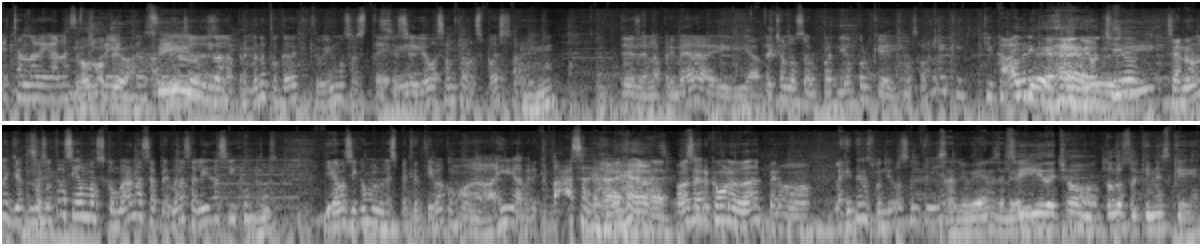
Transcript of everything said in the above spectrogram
echándole ganas a Los este motiva. proyecto. Sí, de hecho, desde la primera tocada que tuvimos, este, Sí. se dio bastante respuesta. ¿eh? Ujú. Desde la primera, y ya, de hecho nos sorprendió porque dijimos, órale, qué, qué Ay, padre que chido. Sí. O sea, no, yo- nosotros íbamos, como era nuestra primera salida así juntos, íbamos así como en la expectativa, como, ay, a ver qué pasa. Ajá, ajá. Vamos a ver cómo nos da, pero la gente respondió bastante bien. Salió bien, salió Sí, bien. de hecho, todos los toquines que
